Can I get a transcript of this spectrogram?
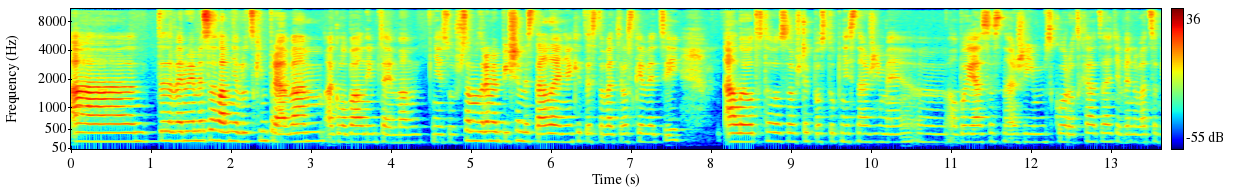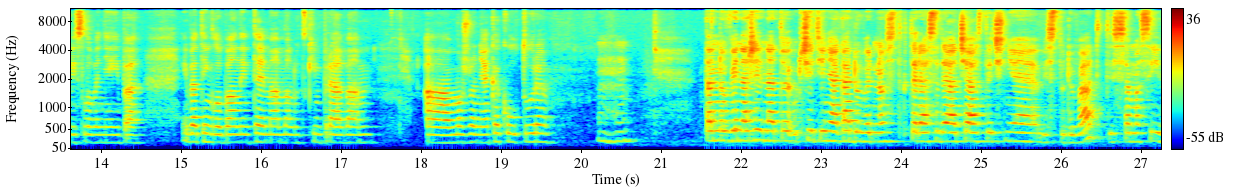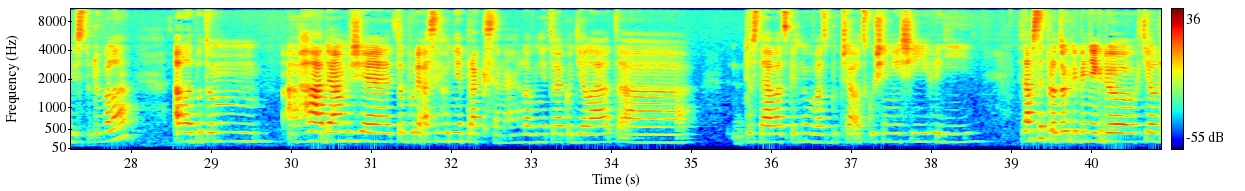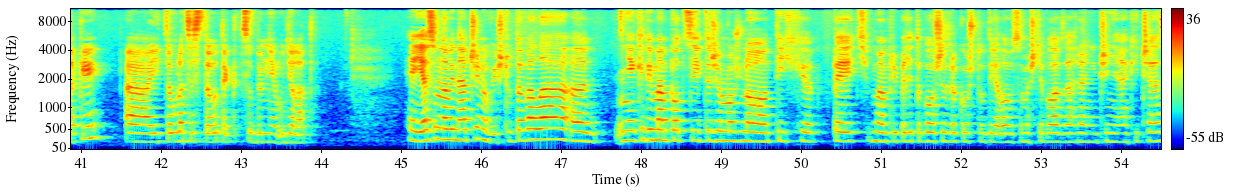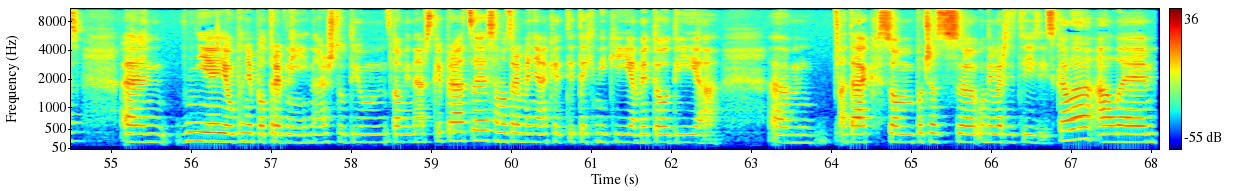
A teda venujeme sa hlavne ľudským právam a globálnym témam. Dnes už samozrejme píšeme stále aj nejaké cestovateľské veci, ale od toho sa už tak postupne snažíme, eh, alebo ja sa snažím skôr odchádzať a venovať sa vyslovene iba, iba tým globálnym témam a ľudským právam a možno nejaká kultúra. Mm-hmm. Ta novinařina to je určitě nějaká dovednost, která se dá částečně vystudovat. Ty sama si ji vystudovala. Ale potom a hádám, že to bude asi hodně praxe, ne? Hlavně to jako dělat a dostávat zpětnou vazbu třeba od zkušenějších lidí. Znám se proto, kdyby někdo chtěl taky a jít touhle cestou, tak co by měl udělat? Hej, ja som novinárčinu vyštudovala. Niekedy mám pocit, že možno tých 5, v mojom prípade to bolo 6 rokov štúdia, lebo som ešte bola v zahraničí nejaký čas, nie je úplne potrebný na štúdium novinárskej práce. Samozrejme nejaké tie techniky a metódy a, um, a tak som počas univerzity získala, ale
